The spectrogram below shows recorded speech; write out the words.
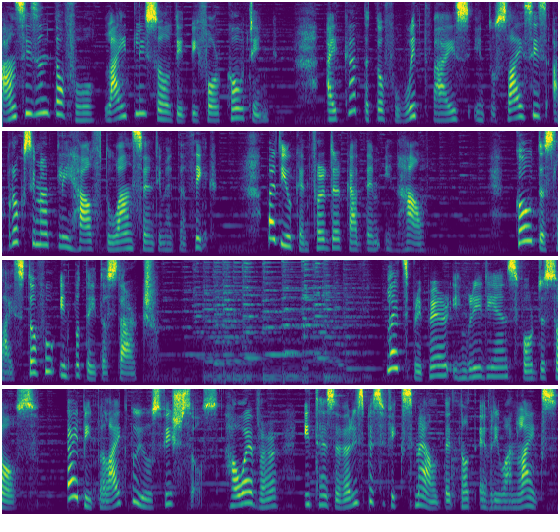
unseasoned tofu, lightly salted before coating. I cut the tofu widthwise into slices approximately half to 1 cm thick but you can further cut them in half. Coat the sliced tofu in potato starch. Let's prepare ingredients for the sauce. Thai people like to use fish sauce, however, it has a very specific smell that not everyone likes.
